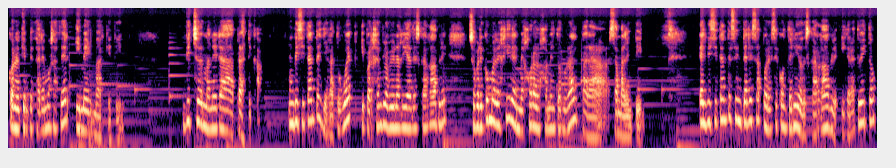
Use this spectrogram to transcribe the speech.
con el que empezaremos a hacer email marketing. Dicho de manera práctica, un visitante llega a tu web y, por ejemplo, ve una guía descargable sobre cómo elegir el mejor alojamiento rural para San Valentín. El visitante se interesa por ese contenido descargable y gratuito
